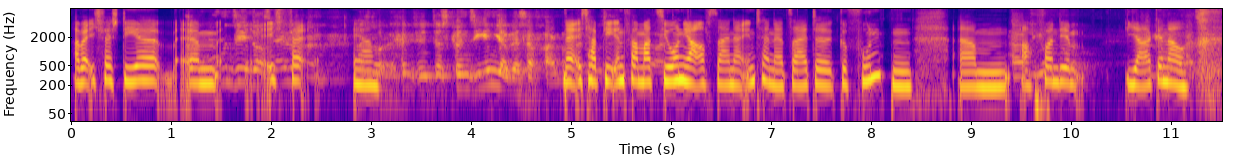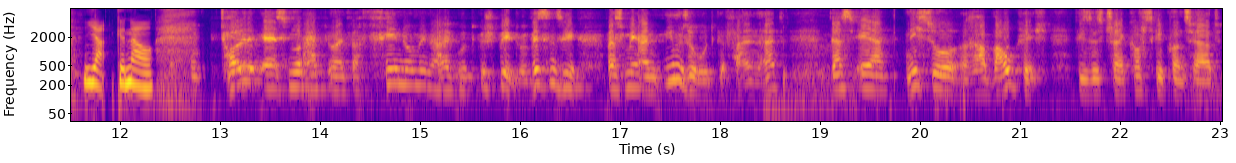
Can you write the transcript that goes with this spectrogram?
Aber ich verstehe. Ähm, ich ver ja. Also, das können Sie ihn ja besser fragen. Ja, ich habe die Information ja auf seiner Internetseite gefunden. Ähm, auch von dem. Ja, genau. Ja, genau toll, er ist nur, hat nur einfach phänomenal gut gespielt. Und wissen Sie, was mir an ihm so gut gefallen hat? Dass er nicht so rabaukig dieses Tchaikovsky-Konzert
